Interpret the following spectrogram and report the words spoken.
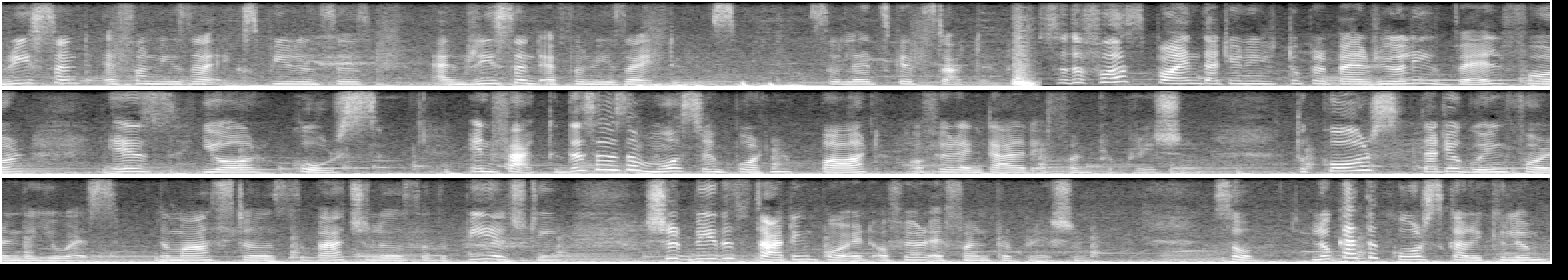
recent F1 visa experiences and recent F1 visa interviews. So let's get started. So the first point that you need to prepare really well for is your course. In fact, this is the most important part of your entire F1 preparation the course that you're going for in the US, the master's, the bachelor's or the PhD should be the starting point of your F1 preparation. So look at the course curriculum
